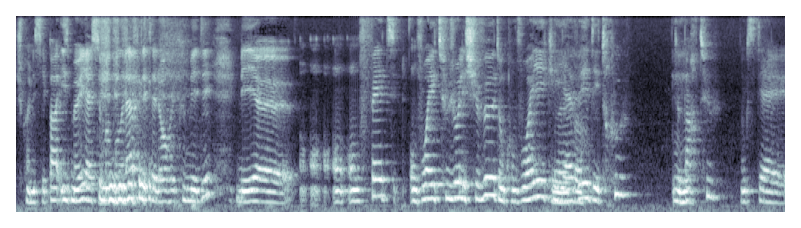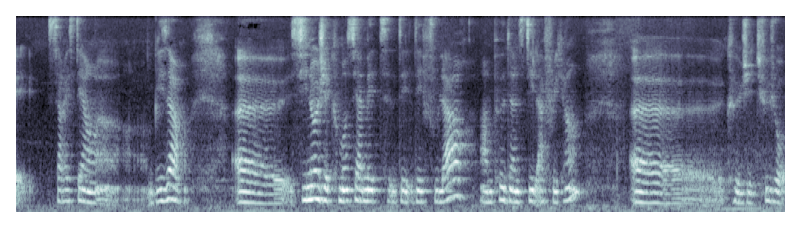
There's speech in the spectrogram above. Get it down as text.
Je connaissais pas Ismaël à ce moment-là, peut-être elle aurait pu m'aider. Mais euh, en, fait, on voyait toujours les cheveux, donc on voyait qu'il y avait des trous de mhm. partout. Donc c'était, ça restait un bizarre. Euh, sinon, j'ai commencé à mettre des, foulards, un peu d'un style africain, euh, que j'ai toujours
